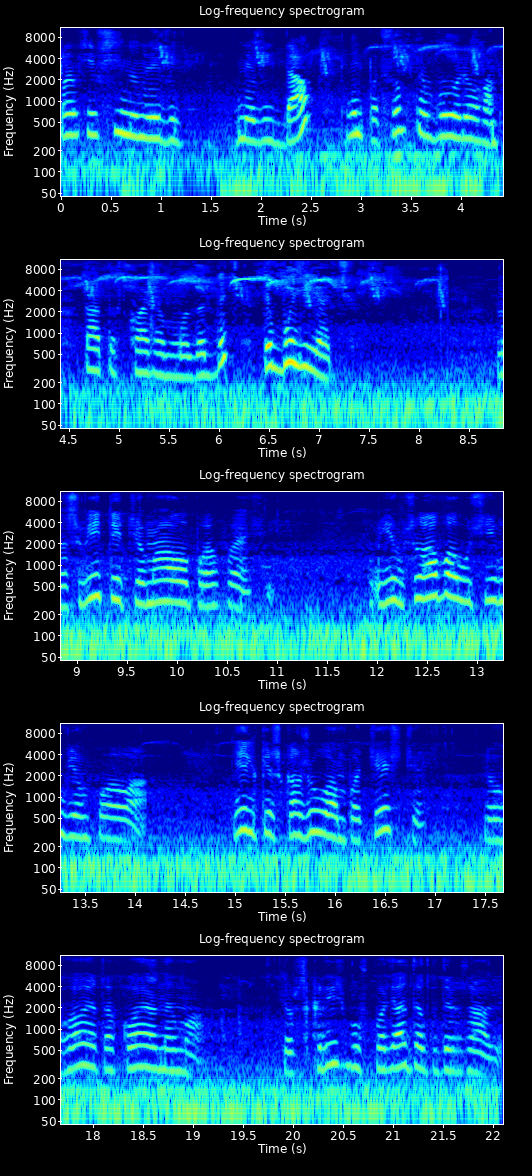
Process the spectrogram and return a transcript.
Поки всі на небі не віддав, він посупним ворогам. Тато скаже молодець, ти боєць. На світі чимало професій. Їм слава, усім їм хвала. Тільки скажу вам по честі, другої такої нема. Щоб скрізь був порядок в державі.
